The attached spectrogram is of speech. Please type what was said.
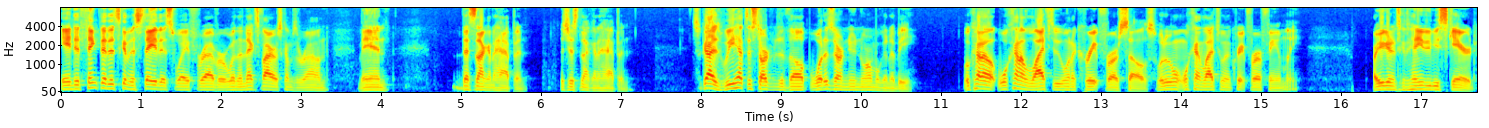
And to think that it's going to stay this way forever when the next virus comes around, man, that's not going to happen. It's just not going to happen. So guys, we have to start to develop what is our new normal going to be? What kind of what kind of life do we want to create for ourselves? What do we want, what kind of life do we want to create for our family? Are you going to continue to be scared?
